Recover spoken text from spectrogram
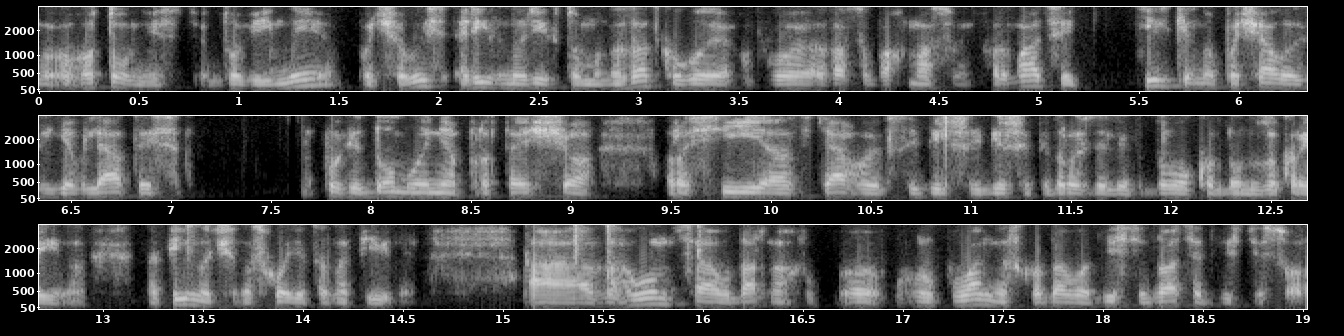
готовність до війни почались рівно рік тому назад, коли в засобах масової інформації тільки но почали з'являтися повідомлення про те, що Росія стягує все більше і більше підрозділів до кордону з Україною на півночі, на сході та на півдні. А загалом ця ударна е, групування складала 220-240.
